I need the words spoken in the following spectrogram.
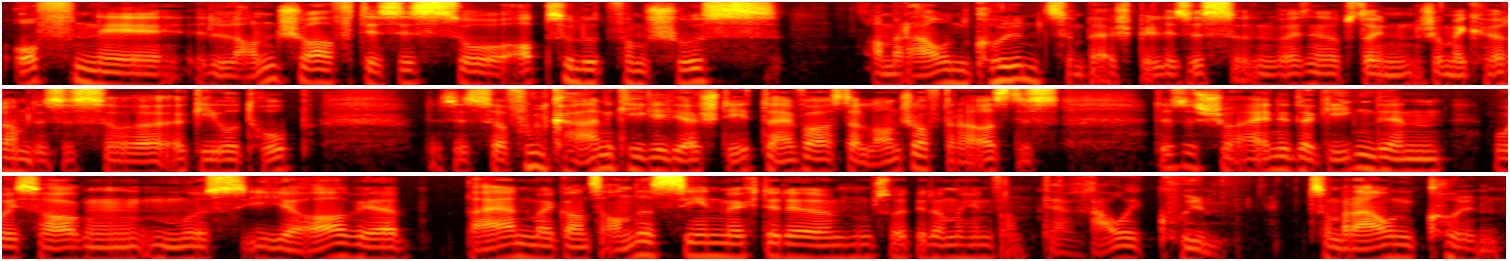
offene Landschaft. Das ist so absolut vom Schuss am rauen Kulm zum Beispiel. Das ist, ich weiß nicht, ob Sie da schon mal gehört haben, das ist so ein Geotop. Das ist so ein Vulkankegel, der steht da einfach aus der Landschaft raus. Das, das ist schon eine der Gegenden, wo ich sagen muss, ja, wer Bayern mal ganz anders sehen möchte, der sollte da mal hinfahren. Der raue Kulm. Zum rauen Kulm.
